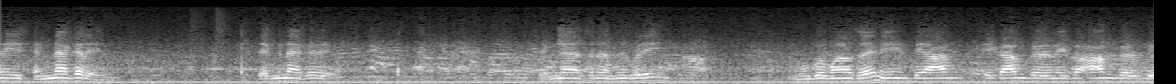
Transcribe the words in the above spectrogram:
એ સંજ્ઞા કરે. સંજ્ઞા કરે સંજ્ઞા સમજ પડી મૂંગો માણસ હોય ને તે આમ એક આમ કરે ને એક આમ કરે બે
